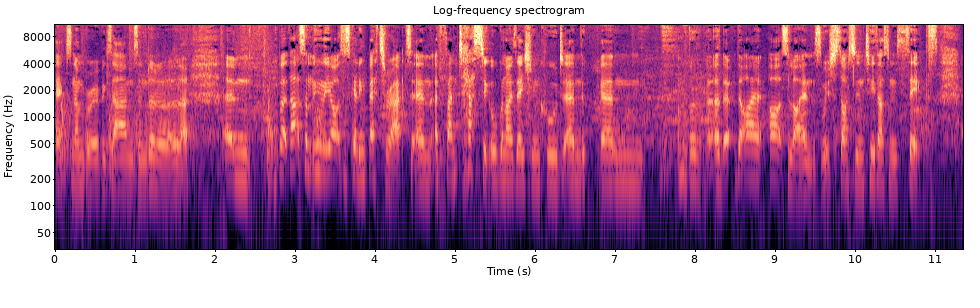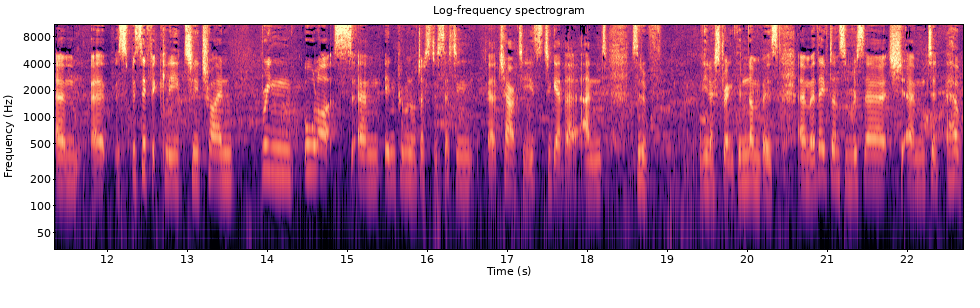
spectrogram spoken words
X number of exams and da da da da. Um, but that's something the arts is getting better at. Um, a fantastic organisation called um, the, um, oh God, uh, the, the, Arts Alliance, which started in 2006, um, uh, specifically to try and bring all arts um, in criminal justice setting uh, charities together and sort of you know strength in numbers. Um, they've done some research um, to help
